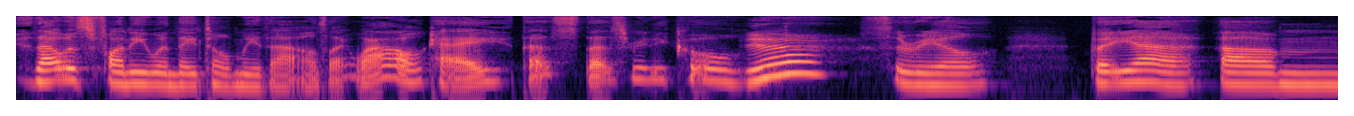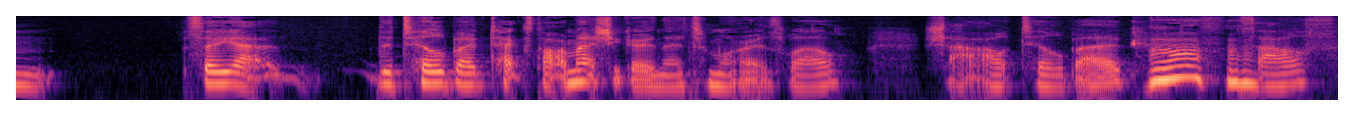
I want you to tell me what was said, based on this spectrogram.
yeah, that was funny when they told me that. I was like, wow, okay, that's that's really cool. Yeah. surreal. But yeah, um, so yeah, the Tilburg textile. I'm actually going there tomorrow as well. Shout out Tilburg, South.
